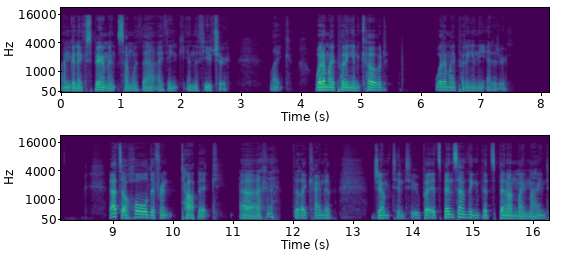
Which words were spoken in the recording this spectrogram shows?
i'm going to experiment some with that i think in the future like what am I putting in code? What am I putting in the editor? That's a whole different topic uh, that I kind of jumped into, but it's been something that's been on my mind.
